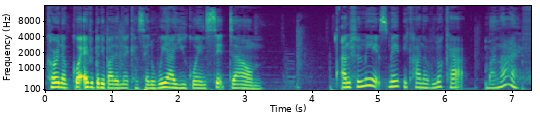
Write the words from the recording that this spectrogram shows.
Corona got everybody by the neck and said where are you going? Sit down and for me it's made me kind of look at my life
